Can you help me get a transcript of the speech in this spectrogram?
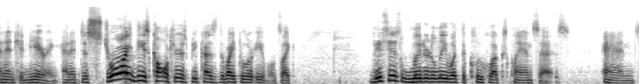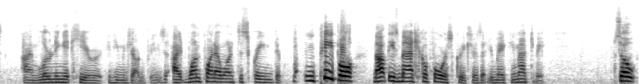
and engineering and it destroyed these cultures because the white people are evil. It's like, this is literally what the Ku Klux Klan says and I'm learning it here in human geography. At one point I wanted to scream, they're people, not these magical forest creatures that you're making them out to be. So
